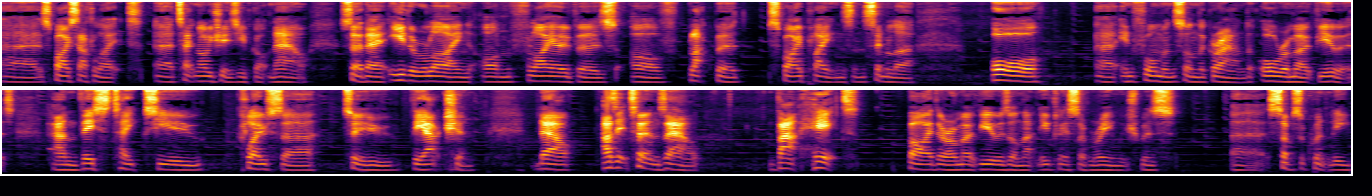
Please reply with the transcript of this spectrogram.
uh, spy satellite uh, technology as you've got now so they're either relying on flyovers of blackbird spy planes and similar or uh, informants on the ground or remote viewers, and this takes you closer to the action. Now, as it turns out, that hit by the remote viewers on that nuclear submarine, which was uh, subsequently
